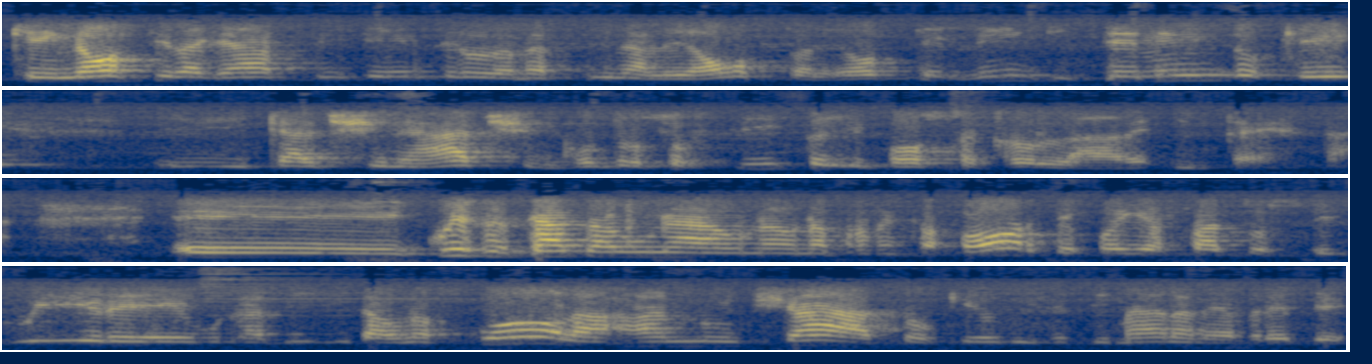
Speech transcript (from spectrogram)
che i nostri ragazzi entrino la mattina alle 8, alle 8 e 20, temendo che i calcinacci, un controsoffitto gli possa crollare in testa. E questa è stata una, una- una promessa forte, poi ha fatto seguire una visita a una scuola, ha annunciato che ogni settimana ne avrebbe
